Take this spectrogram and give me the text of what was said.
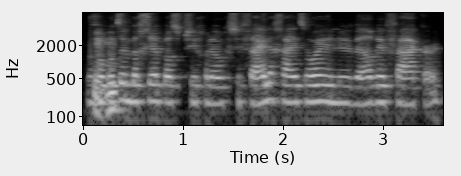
bijvoorbeeld een begrip als psychologische veiligheid hoor je nu wel weer vaker.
